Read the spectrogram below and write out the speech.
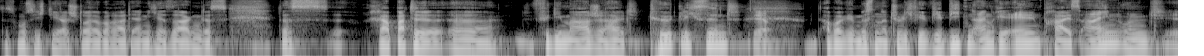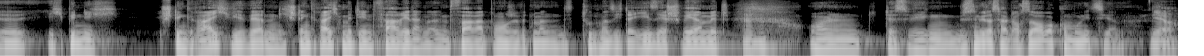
das muss ich dir als Steuerberater ja nicht ja sagen, dass, dass Rabatte äh, für die Marge halt tödlich sind. Ja aber wir müssen natürlich, wir, wir bieten einen reellen Preis ein und äh, ich bin nicht stinkreich, wir werden nicht stinkreich mit den Fahrrädern. Also Im Fahrradbranche wird man, tut man sich da eh sehr schwer mit. Mhm. Und deswegen müssen wir das halt auch sauber kommunizieren. Ja.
